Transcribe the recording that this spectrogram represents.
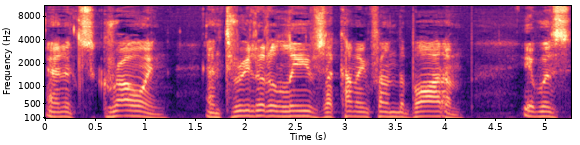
and it's growing, and three little leaves are coming from the bottom. It was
